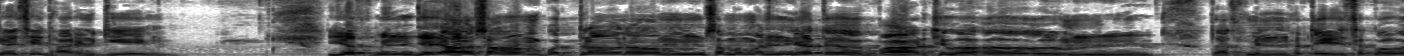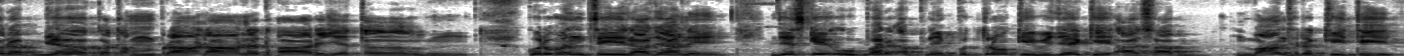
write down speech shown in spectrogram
कैसे धारण किए? यस्मिन् पुत्राणां सममन्यत पार्थिव। तस्मिन् हते सकौरभ्य कथम प्राणान धारियत। कुरवंशी राजा ने जिसके ऊपर अपने पुत्रों की विजय की आशा बाँध रखी थी,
